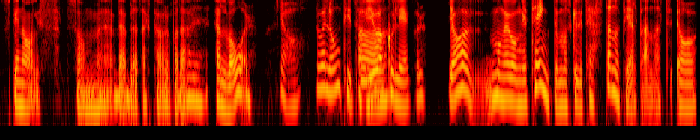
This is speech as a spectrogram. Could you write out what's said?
Spinalis som eh, webbredaktör och var där i elva år. Ja, det var lång tid som ja. vi var kollegor. Jag har många gånger tänkt om man skulle testa något helt annat. Och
